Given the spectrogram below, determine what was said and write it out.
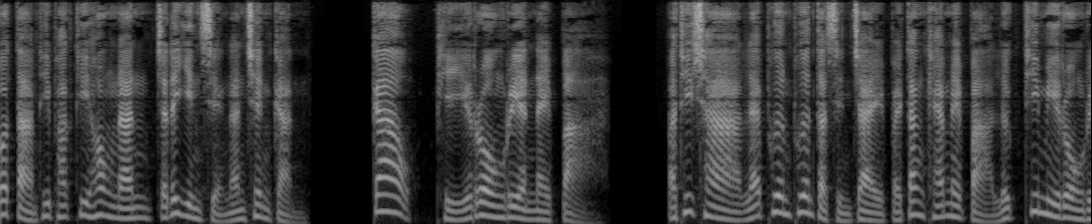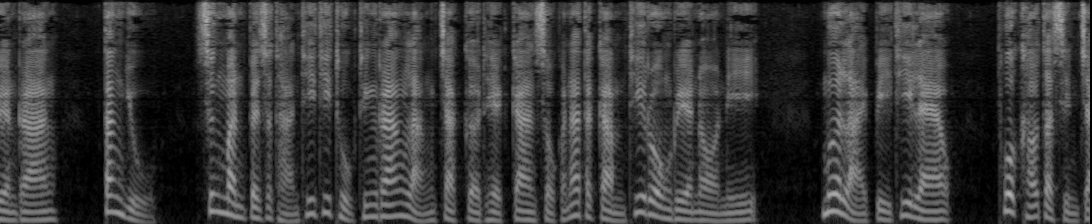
ก็ตามที่พักที่ห้องนั้นจะได้ยินเสียงนั้นเช่นกัน 9. ผีโรงเรียนในป่า อธิชาและเพื่อนๆตัดสินใจไปตั้งแคมป์ในป่าลึกที่มีโรงเรียนร้าง ตั้งอยู่ ซึ่งมันเป็นสถานที่ที่ถูกทิ้งร้างหลังจากเกิดเหตุการณ์โศกนาฏกรรมที่โรงเรียนนอนี้ เมื่อหลายปีที่แล้ว พวกเขาตัดสินใจ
